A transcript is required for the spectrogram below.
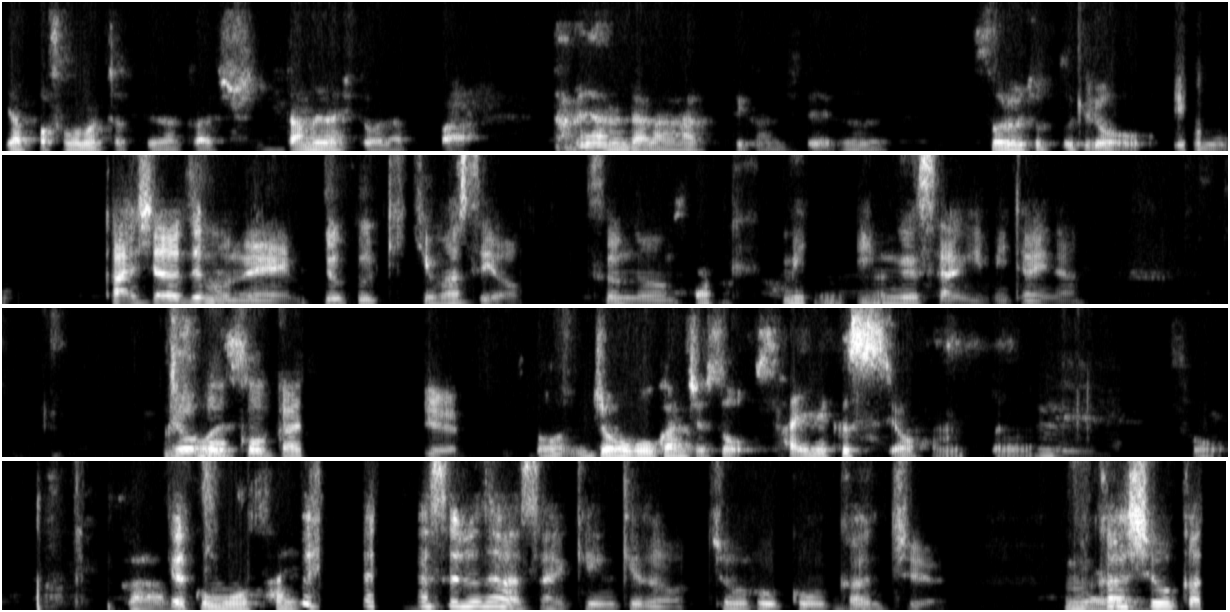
やっぱそうなっちゃって、なんか、しダメな人はやっぱ、ダメなんだなって感じで、うん。それをちょっと今日、うん会社でもね、よく聞きますよ。そのミーティング詐欺みたいな。情報交換中。情報交換中、そう、最悪っすよ、本当に。うん。そう。だから僕も最気がするな、最近けど、情報交換中。昔多かった。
